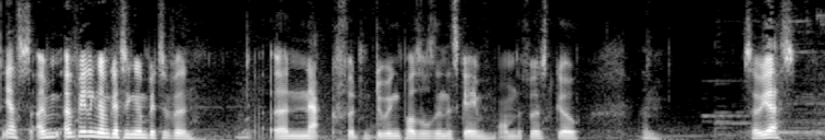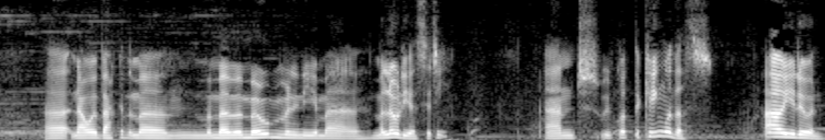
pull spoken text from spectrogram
yes, I'm, I'm feeling I'm getting a bit of a, a knack for doing puzzles in this game on the first go. Um, so, yes. Uh, now we're back at the Melodia City. And we've got the king with us. How are you doing?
